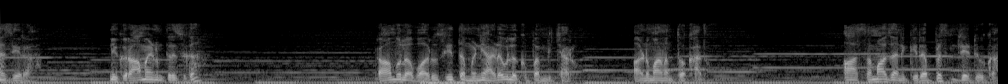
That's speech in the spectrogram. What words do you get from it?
నజీరా నీకు రామాయణం తెలుసుగా? రాముల వారు సీతమ్మని అడవులకు పంపించారు. అనుమానంతో కాదు. ఆ సమాజానికి రిప్రజెంటేటివ్గా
